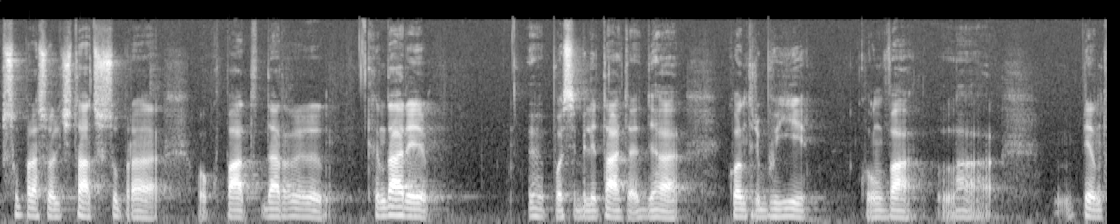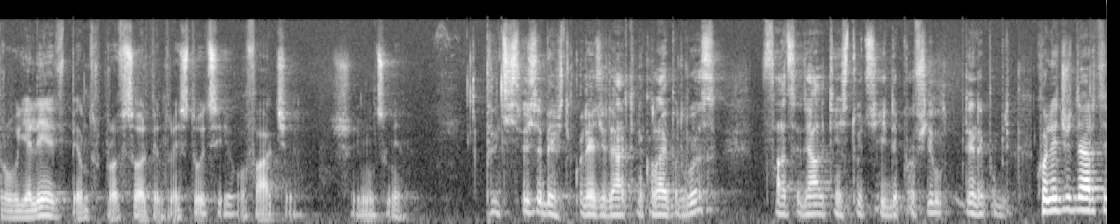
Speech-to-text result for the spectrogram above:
supra-solicitat și supra-ocupat, dar uh, când are uh, posibilitatea de a contribui cumva la, pentru elevi, pentru profesori, pentru instituții, o face și îi mulțumim. Prin ce se deosebește Colegiul de Arte Nicolae Budgos față de alte instituții de profil din Republică? Colegiul de arte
